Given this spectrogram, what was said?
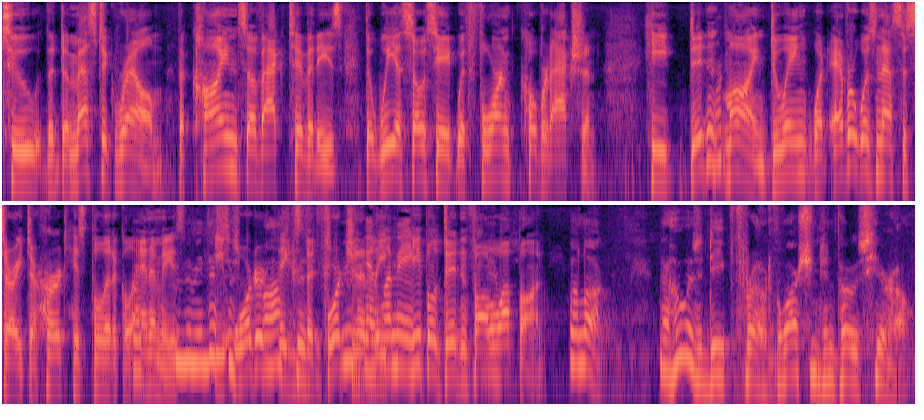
to the domestic realm the kinds of activities that we associate with foreign covert action. He didn't mind doing whatever was necessary to hurt his political Well, enemies. I mean, he ordered things that fortunately me- people didn't follow up on. Well, look, now who was a deep throat? The Washington Post hero.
